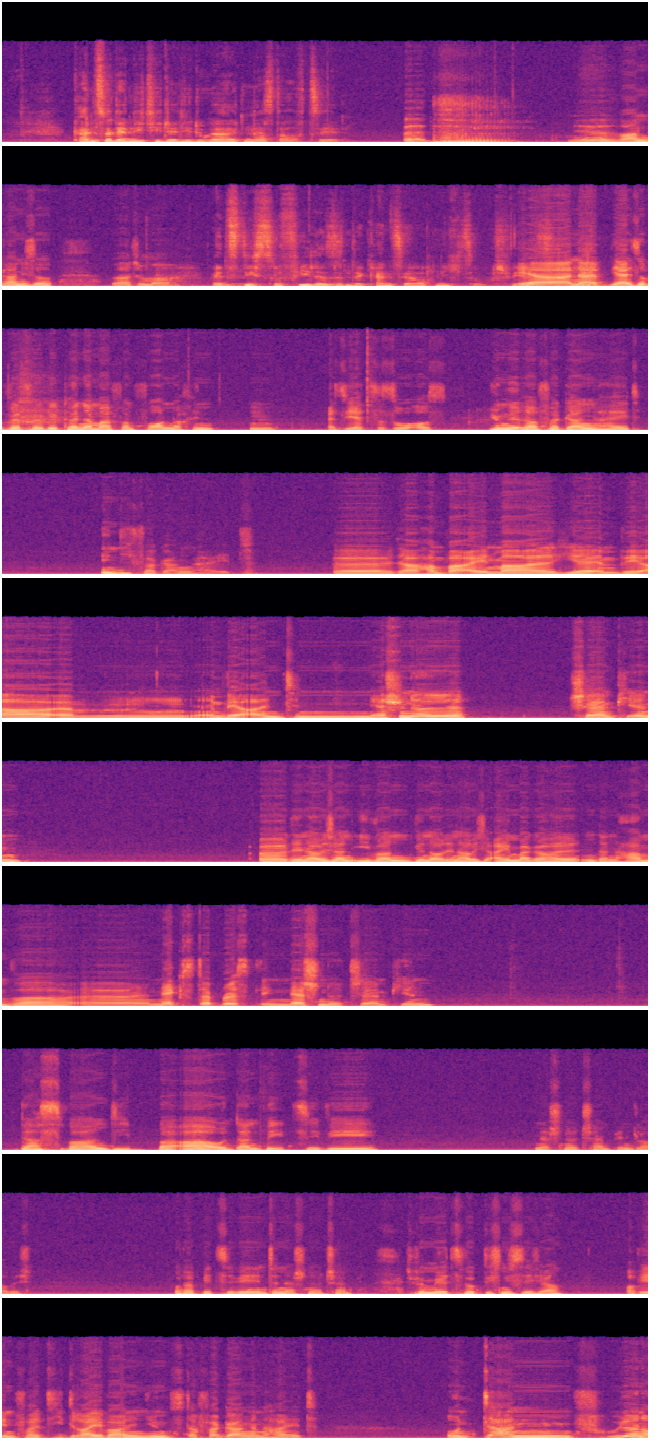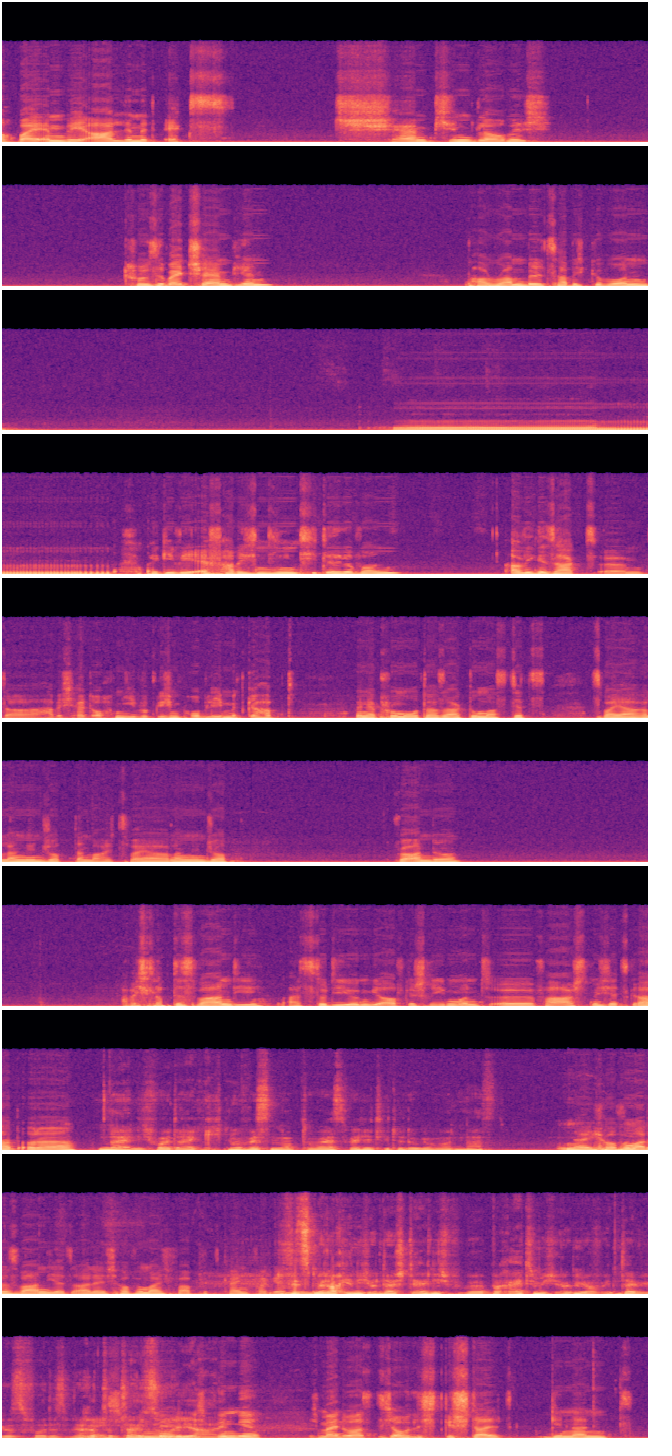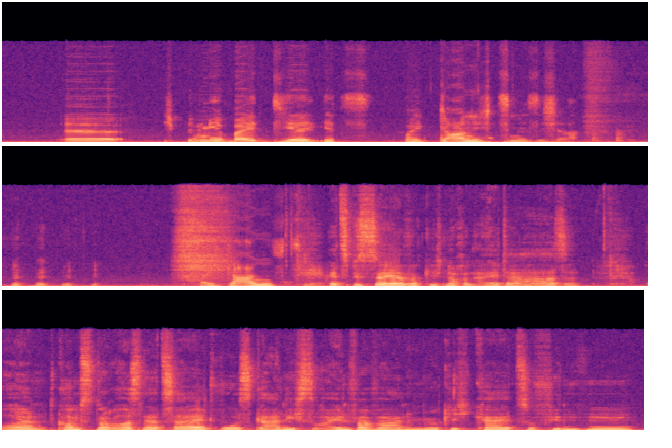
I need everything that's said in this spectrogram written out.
Kannst du denn die Titel, die du gehalten hast, aufzählen? Äh, pff, nö, waren gar nicht so. Warte mal. Wenn es nicht so viele sind, dann kann es ja auch nicht so schwer ja, sein. Na, ja, also wir, wir können ja mal von vorn nach hinten. Also jetzt so aus jüngerer Vergangenheit in die Vergangenheit. Äh, da haben wir einmal hier MWA, ähm, MWA International Champion. Äh, den habe ich an Ivan, genau, den habe ich einmal gehalten. Dann haben wir äh, Next Up Wrestling National Champion. Das waren die, ah, und dann BCW National Champion, glaube ich. Oder BCW International Champion. Ich bin mir jetzt wirklich nicht sicher. Auf jeden Fall, die drei waren in jüngster Vergangenheit. Und dann früher noch bei MWA Limit X Champion, glaube ich. Cruiserweight Champion. Ein paar Rumbles habe ich gewonnen. Ähm, bei GWF habe ich nie einen Titel gewonnen. Aber wie gesagt, ähm, da habe ich halt auch nie wirklich ein Problem mit gehabt. Wenn der Promoter sagt, du machst jetzt zwei Jahre lang den Job, dann mache ich zwei Jahre lang den Job. Für andere. Aber ich glaube, das waren die. Hast du die irgendwie aufgeschrieben und äh, verarschst mich jetzt gerade, oder? Nein, ich wollte eigentlich nur wissen, ob du weißt, welche Titel du gewonnen hast. Na, ich hoffe mal, das waren die jetzt alle. Ich hoffe mal, ich habe jetzt keinen vergessen. Du willst mir doch hier nicht unterstellen, ich bereite mich irgendwie auf Interviews vor. Das wäre ja, total surreal. Ich bin mir, ich meine, du hast dich auch Lichtgestalt genannt. Äh, ich bin mir bei dir jetzt bei gar nichts mehr sicher. bei gar nichts mehr. Jetzt bist du ja wirklich noch ein alter Hase und ja. kommst noch aus einer Zeit, wo es gar nicht so einfach war, eine Möglichkeit zu finden,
